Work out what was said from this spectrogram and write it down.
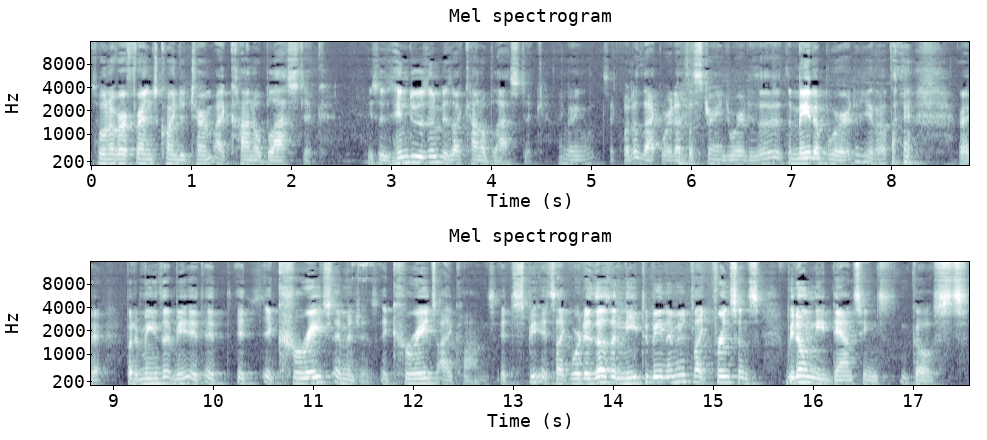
so one of our friends coined a term iconoblastic, he says Hinduism is iconoblastic. I'm going, it's like, what is that word? That's a strange word. It's a made up word, you know, right? But it means it, it, it, it creates images. It creates icons. It's, it's like where there doesn't need to be an image. Like, for instance, we don't need dancing ghosts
